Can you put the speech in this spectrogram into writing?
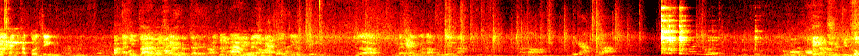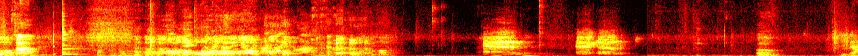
มีแข่งคัดตัวจริง อาทิตย์หน้ามีแข่งอาทิตย์หน้ามีแข่งคัดตัวจริง เพื่อไปแข่งระดับโรงเรียนนะพยายามเท่าไหร่ตุ้มซ่ามโอ้โหอะไรวะ เอออาทิตย์หน้า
